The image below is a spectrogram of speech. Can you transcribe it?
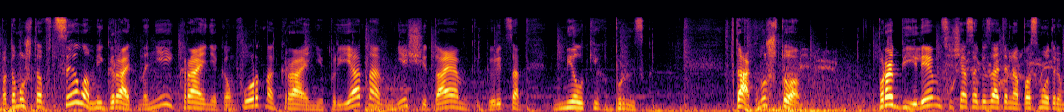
Потому что в целом играть на ней крайне комфортно, крайне приятно, не считая, как говорится, мелких брызг. Так, ну что, пробили. Сейчас обязательно посмотрим,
